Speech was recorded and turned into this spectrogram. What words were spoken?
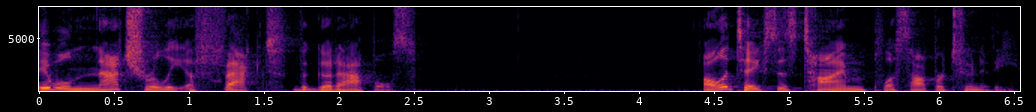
it will naturally affect the good apples. All it takes is time plus opportunity.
